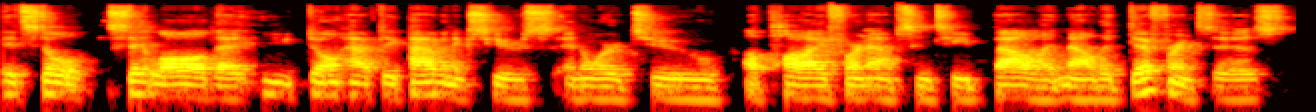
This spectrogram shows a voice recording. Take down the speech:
It's still state law that you don't have to have an excuse in order to apply for an absentee ballot. Now, the difference is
